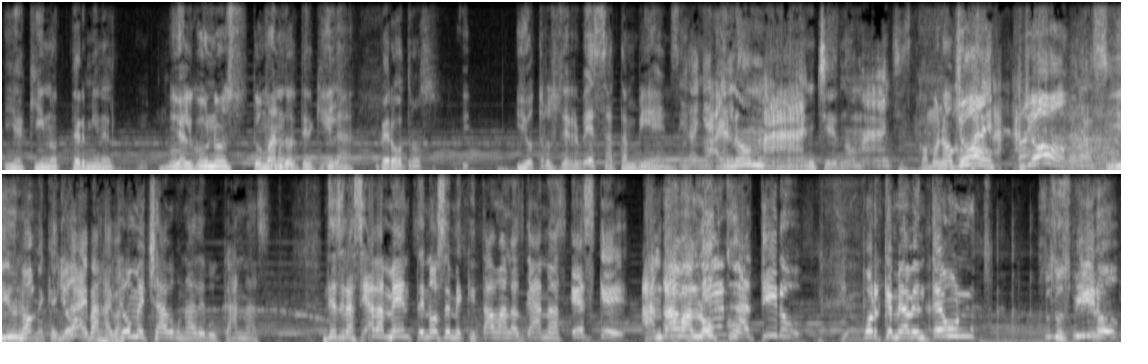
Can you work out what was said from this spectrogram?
Y aquí no termina el. Y algunos tomando tequila. Pero otros. Y otros cerveza también. Sí, doña Ay, no manches, no manches. ¿Cómo no, Yo, compadre? yo, Ahora sí, no, me yo, Ahí va, ahí va. yo me echaba una de bucanas. Desgraciadamente no se me quitaban las ganas. Es que Andaba bien loco. al tiro. Porque me aventé un suspiro.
